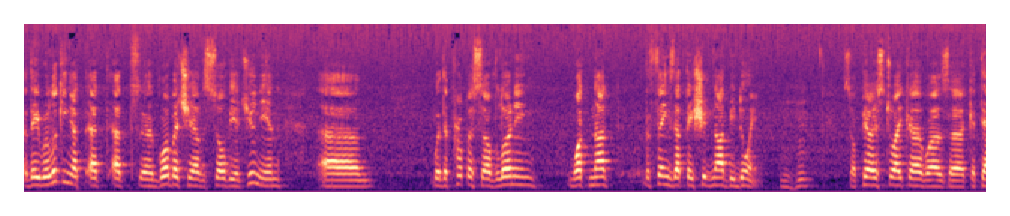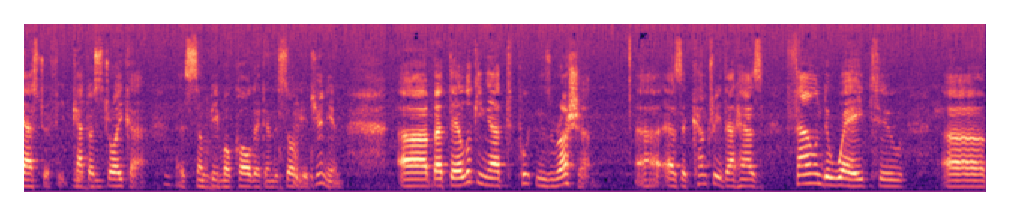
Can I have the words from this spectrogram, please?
they were looking at, at, at uh, Gorbachev's Soviet Union um, with the purpose of learning what not, the things that they should not be doing. Mhm. So perestroika was a catastrophe, Mhm. catastroika, as some Mhm. people called it in the Soviet Union. Uh, but they're looking at Putin's Russia uh, as a country that has found a way to, uh,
